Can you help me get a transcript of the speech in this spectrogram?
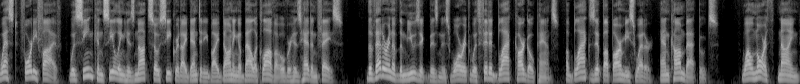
West, 45, was seen concealing his not-so-secret identity by donning a balaclava over his head and face. The veteran of the music business wore it with fitted black cargo pants, a black zip-up army sweater, and combat boots. While North, 9,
